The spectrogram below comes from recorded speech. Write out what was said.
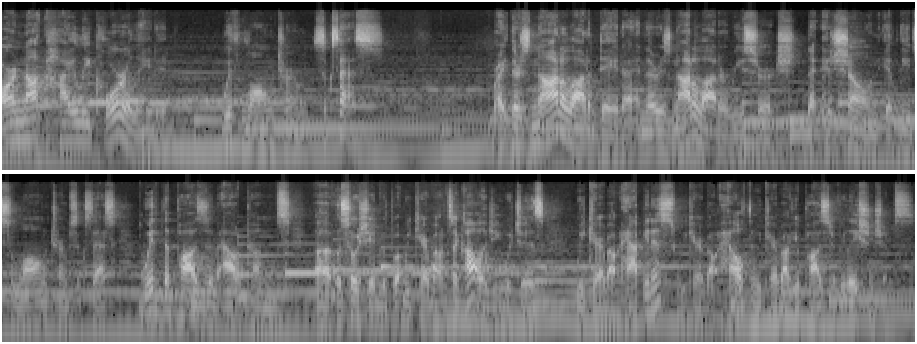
are not highly correlated with long-term success. Right? There's not a lot of data and there is not a lot of research that has shown it leads to long-term success with the positive outcomes uh, associated with what we care about in psychology, which is we care about happiness, we care about health, and we care about your positive relationships.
